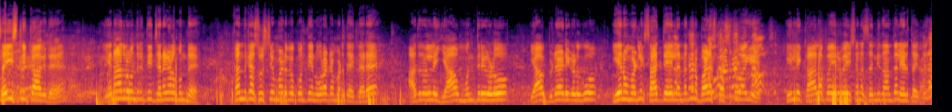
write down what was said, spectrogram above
ಸಹಿಸ್ಲಿಕ್ಕಾಗದೆ ಏನಾದರೂ ಒಂದು ರೀತಿ ಜನಗಳ ಮುಂದೆ ಕಂದಕ ಸೃಷ್ಟಿ ಮಾಡಬೇಕು ಅಂತ ಏನು ಹೋರಾಟ ಮಾಡ್ತಾ ಇದ್ದಾರೆ. ಅದರಲ್ಲಿ ಯಾವ ಮಂತ್ರಿಗಳು ಯಾವ ಬಿಡಾಡಿಗಳಿಗೂ ಏನೂ ಮಾಡ್ಲಿಕ್ಕೆ ಸಾಧ್ಯ ಇಲ್ಲ ಅನ್ನೋದನ್ನು ಭಾಳ ಸ್ಪಷ್ಟವಾಗಿ ಇಲ್ಲಿ ಕಾಲಭೈರವೇಶನ ಸನ್ನಿಧಾನದಲ್ಲಿ ಹೇಳ್ತಾ ಇದ್ದಾರೆ.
